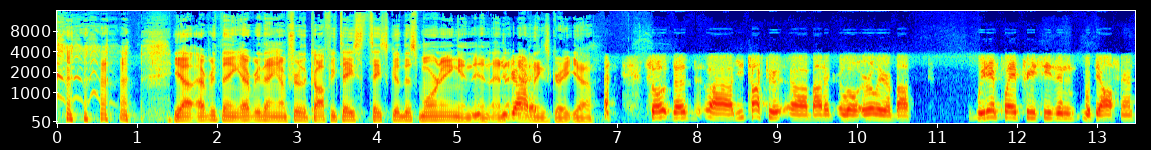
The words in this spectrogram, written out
yeah, everything, everything. I'm sure the coffee tastes tastes good this morning, and and, and everything's it. great. Yeah. So the uh, you talked to uh, about it a little earlier about we didn't play preseason with the offense.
